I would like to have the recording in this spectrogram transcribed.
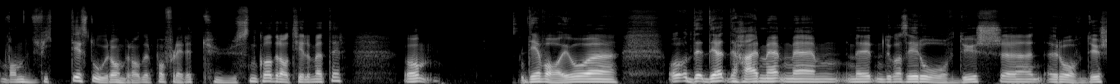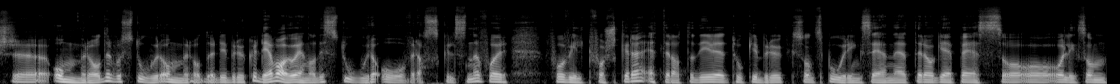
vanvittig store områder på flere tusen kvadratkilometer. Og det var jo Og det, det, det her med, med, med, du kan si rovdyrs, rovdyrs områder, hvor store områder de bruker, det var jo en av de store overraskelsene for, for viltforskere etter at de tok i bruk sånn sporingsenheter og GPS og, og, og liksom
